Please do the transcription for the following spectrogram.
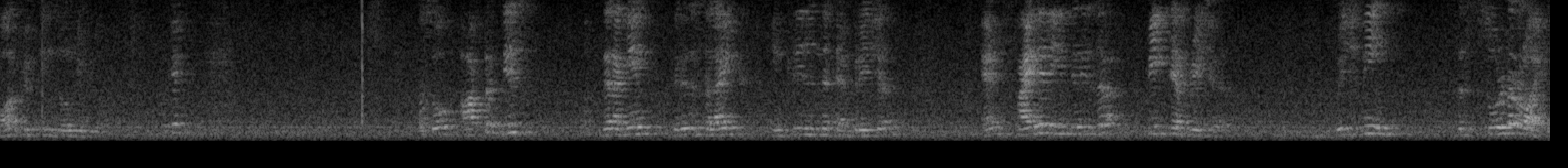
or 15 zone reflow. Okay. So after this, then again there is a slight increase in the temperature, and finally there is a peak temperature, which means the solder oil.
